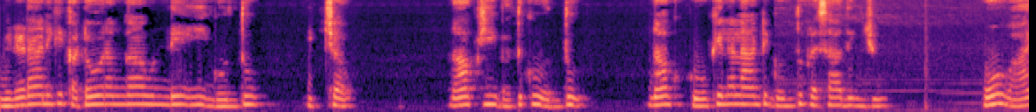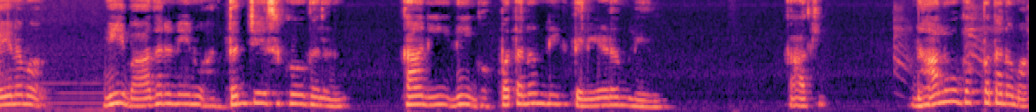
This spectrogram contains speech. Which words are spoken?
వినడానికి కఠోరంగా ఉండే ఈ గొంతు ఇచ్చావు. నాకు ఈ బతుకు వద్దు. నాకు కోకిల లాంటి గొంతు ప్రసాదించు. ఓ వాయనమా! నీ బాధను నేను అర్థం చేసుకోగలను. కానీ నీ గొప్పతనం నీకు తెలియడం లేదు. కాకి నాలో గొప్పతనమా?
